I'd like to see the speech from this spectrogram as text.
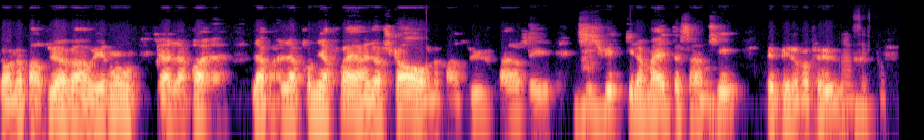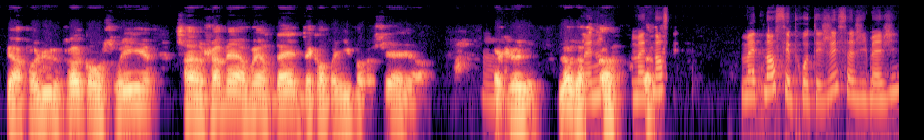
on a perdu environ la, la, la, première fois à l'Oscar, on a perdu, je pense, 18 km de sentier puis le refuge. Ah, puis il a fallu reconstruire sans jamais avoir d'aide des compagnies forestières. Ah. là, maintenant, maintenant Maintenant, c'est protégé, ça, j'imagine.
